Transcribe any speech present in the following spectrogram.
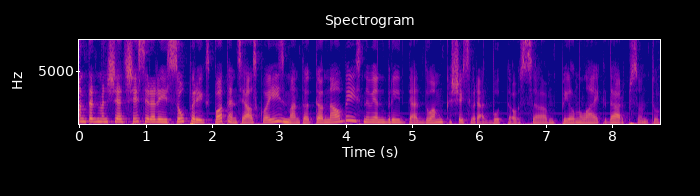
Un tad man šķiet, šis ir arī superīgs potenciāls, ko izmantot. Tev nav bijis nevienu brīdi tāda doma, ka šis varētu būt tavs um, pilna laika darbs, un tu,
